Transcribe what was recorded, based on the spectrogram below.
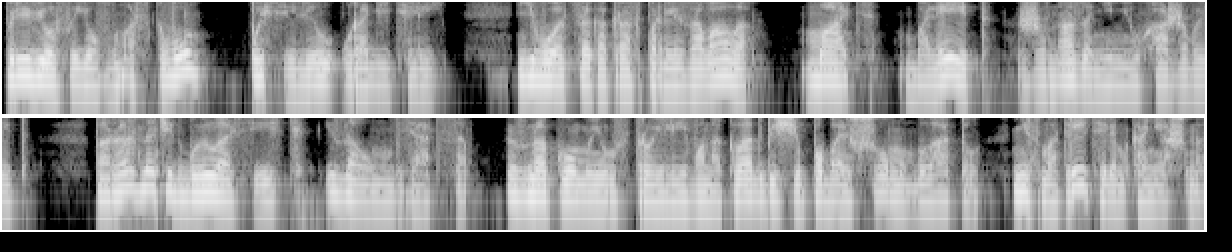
Привез ее в Москву, поселил у родителей. Его отца как раз парализовала. Мать болеет, жена за ними ухаживает. Пора, значит, было сесть и за ум взяться. Знакомые устроили его на кладбище по большому блату. Не смотрителем, конечно.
